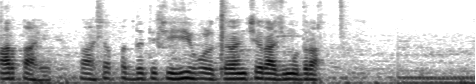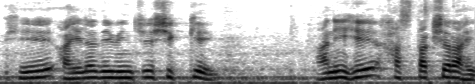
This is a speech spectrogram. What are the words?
अर्थ आहे. तर अशा पद्धतीची ही होळकरांची राजमुद्रा. हे अहिल्यादेवींचे शिक्के आणि हे हस्ताक्षर आहे.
